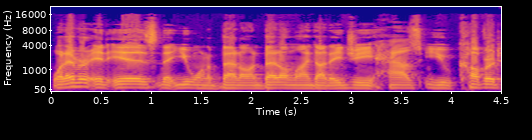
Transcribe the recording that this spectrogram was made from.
whatever it is that you want to bet on. Betonline.ag has you covered.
